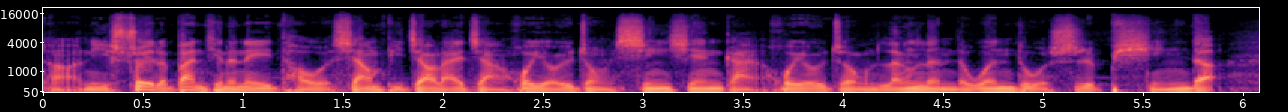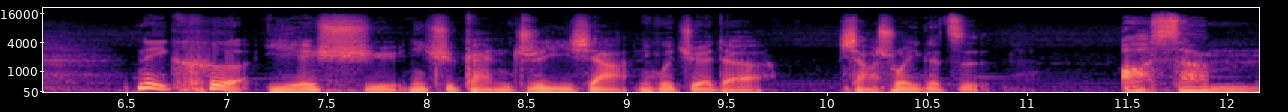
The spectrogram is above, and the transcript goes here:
啊你睡了半天的那一头相比较来讲，会有一种新鲜感，会有一种冷冷的温度，是平的。那一刻，也许你去感知一下，你会觉得想说一个字：awesome。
